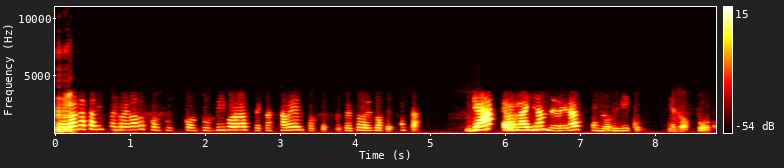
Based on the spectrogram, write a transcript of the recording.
O van a salir enredados con sus, con sus víboras de cascabel, porque pues eso es lo que toca. Ya rayan de veras en lo ridículo y en lo absurdo.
